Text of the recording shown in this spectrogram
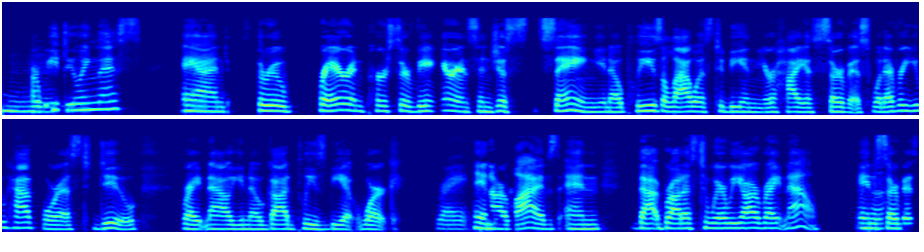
mm. are we mm. doing this and through prayer and perseverance and just saying, you know, please allow us to be in your highest service, whatever you have for us to do right now, you know, God, please be at work right in our lives. And that brought us to where we are right now in uh-huh. service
